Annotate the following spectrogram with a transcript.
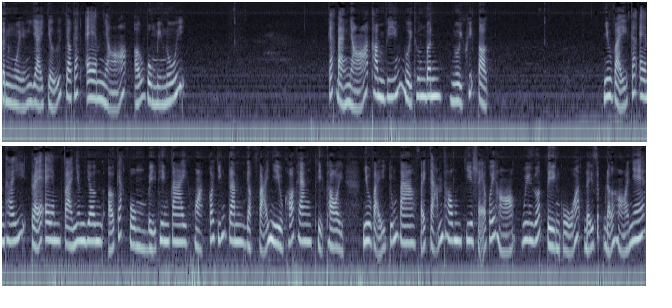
tình nguyện dạy chữ cho các em nhỏ ở vùng miền núi. Các bạn nhỏ thăm viếng người thương binh, người khuyết tật. Như vậy các em thấy trẻ em và nhân dân ở các vùng bị thiên tai hoặc có chiến tranh gặp phải nhiều khó khăn, thiệt thòi như vậy chúng ta phải cảm thông, chia sẻ với họ, quyên góp tiền của để giúp đỡ họ nhé.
